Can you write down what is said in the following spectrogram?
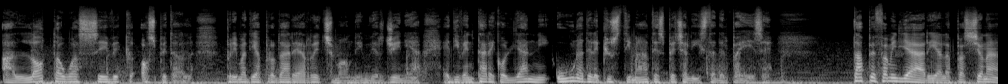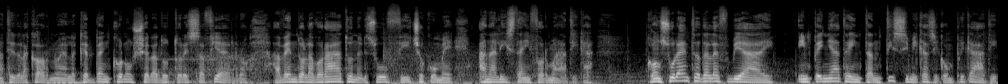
all'Ottawa Civic Hospital, prima di approdare a Richmond, in Virginia, e diventare con gli anni una delle più stimate specialiste del paese. Tappe familiari all'appassionati della Cornwell che ben conosce la dottoressa Fierro, avendo lavorato nel suo ufficio come analista informatica. Consulente dell'FBI, impegnata in tantissimi casi complicati,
